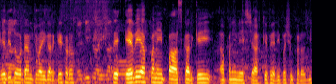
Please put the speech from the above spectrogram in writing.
ਇਹਦੀ ਦੋ ਟਾਈਮ ਚੁਆਈ ਕਰਕੇ ਖੜੋ। ਇਹਦੀ ਕਰ ਤੇ। ਇਹ ਵੀ ਆਪਣੀ ਪਾਸ ਕਰਕੇ ਹੀ ਆਪਣੀ ਵੇਸ ਚਾਕ ਕੇ ਫੇਰ ਹੀ ਪਸ਼ੂ ਖੜੋ ਜੀ।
